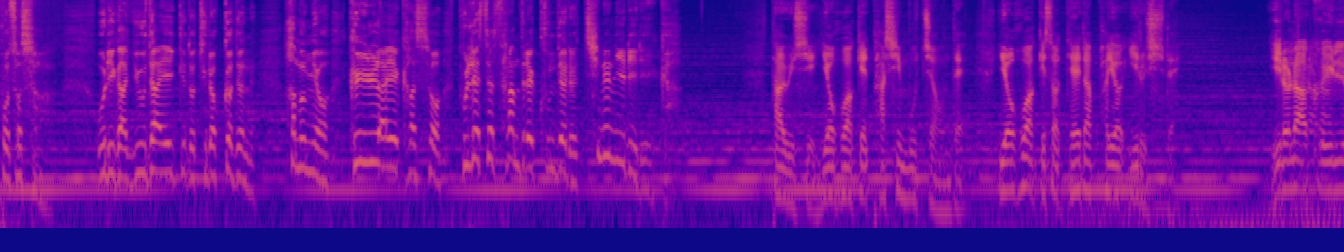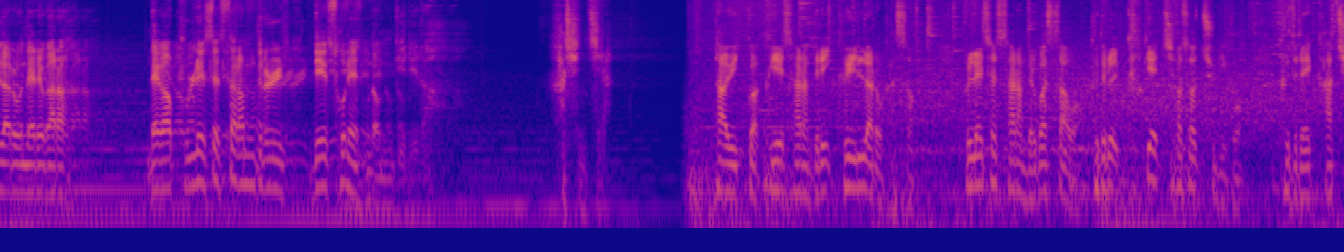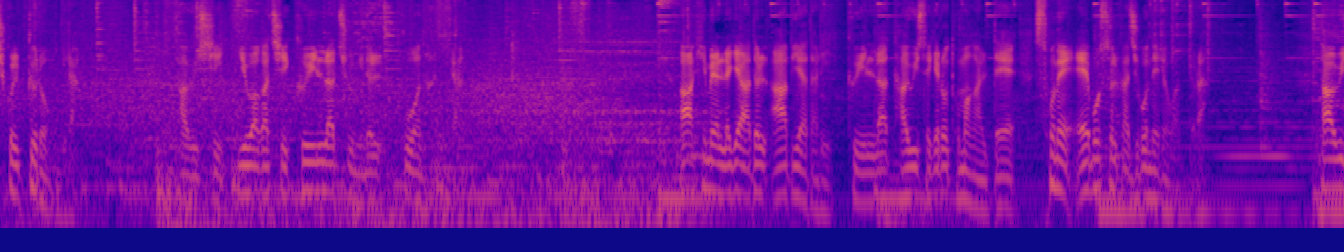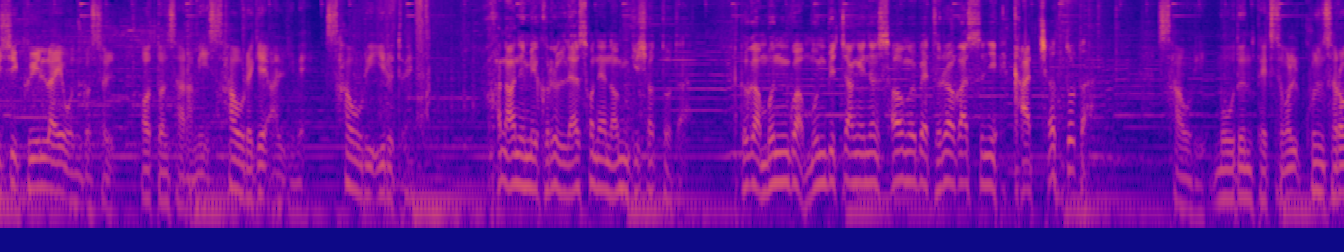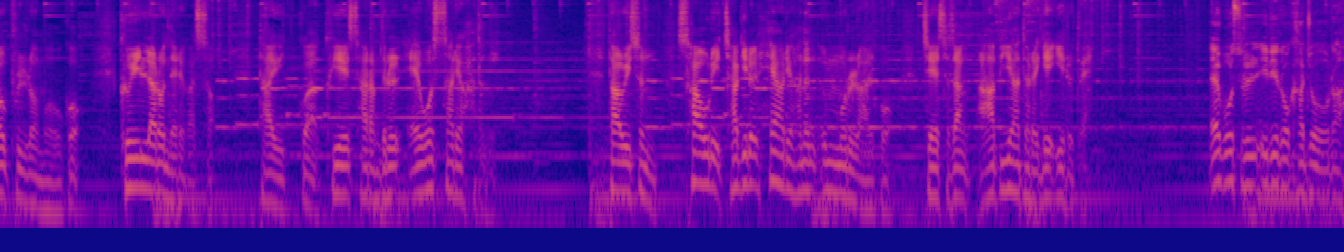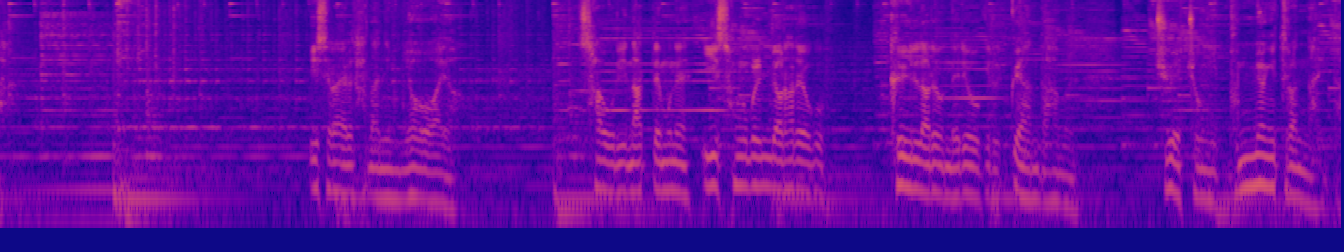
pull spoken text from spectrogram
보소서 우리가 유다에 있기도 두렵거든 하무며 그 일라에 가서 블레셋 사람들의 군대를 치는 일이리까 다윗이 여호와께 다시 묻자온데 여호와께서 대답하여 이르시되 일어나 그 일나로 내려가라. 내가 블레셋 사람들을 내 손에 넘기리라. 하신지라 다윗과 그의 사람들이 그 일라로 가서 블레셋 사람들과 싸워 그들을 크게 쳐서 죽이고 그들의 가축을 끌어오니라 다윗이 이와 같이 그 일라 주민을 구원하니라 아히멜렉의 아들 아비아달이 그 일라 다윗에게로 도망할 때 손에 에봇을 가지고 내려왔더라 다윗이 그 일라에 온 것을 어떤 사람이 사울에게 알림해 사울이 이르되 하나님이 그를 내 손에 넘기셨도다. 그가 문과 문빗장에 있는 성읍에 들어갔으니 갇혔도다. 사울이 모든 백성을 군사로 불러 모으고 그 일나로 내려가서 다윗과 그의 사람들을 애워싸려 하더니 다윗은 사울이 자기를 해하려 하는 음모를 알고 제사장 아비아달에게 이르되 에봇을 이리로 가져오라 이스라엘 하나님 여호와여 사울이 나 때문에 이 성읍을 멸하려고 그 일나로 내려오기를 꾀한다 함을 주의 종이 분명히 들었나이다.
